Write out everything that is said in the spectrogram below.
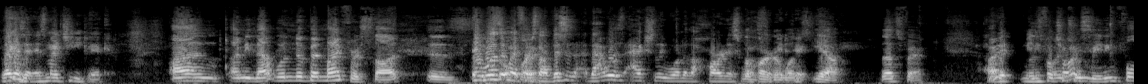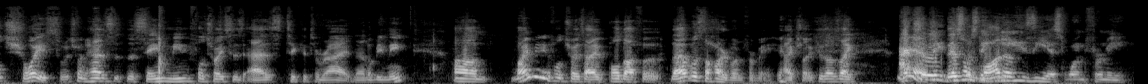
Like I said, it's my cheaty pick. Um, I mean, that wouldn't have been my first thought. Is It wasn't my role first thought. This is that was actually one of the hardest The ones for harder me to ones. pick. Yeah. That's fair. All right, meaningful let's choice. meaningful choice. Which one has the same meaningful choices as Ticket to Ride? That'll be me. Um, my meaningful choice I pulled off of that was the hard one for me actually because I was like, Actually, this was the of easiest one for me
